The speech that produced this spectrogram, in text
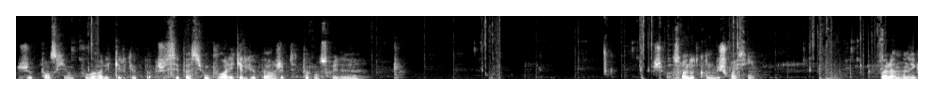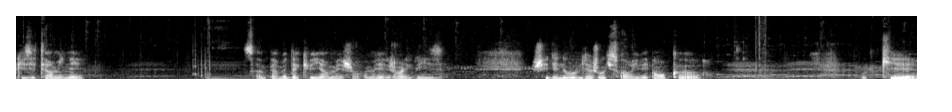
Je pense qu'ils vont pouvoir aller quelque part. Je sais pas si on pourra aller quelque part. J'ai peut-être pas construit de. Je vais construire un autre camp de bûcheron ici. Voilà, mon église est terminée. Ça me permettre d'accueillir mes gens, mes gens à l'église. J'ai des nouveaux villageois qui sont arrivés encore. Ok. Là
